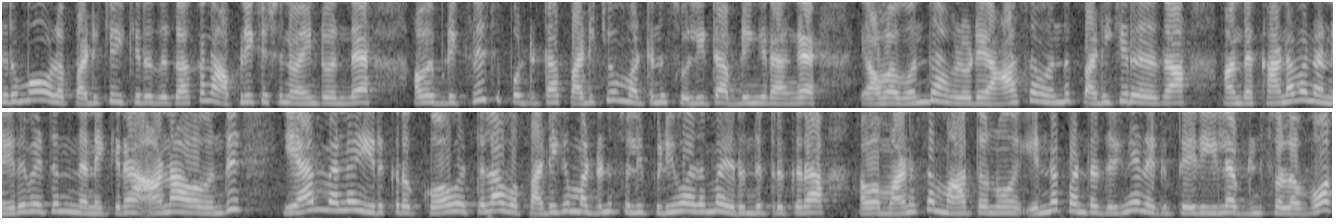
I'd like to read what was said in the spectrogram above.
திரும்பவும் அவளை படிக்க வைக்கிறதுக்காக நான் அப்ளிகேஷன் வாங்கிட்டு வந்தேன். அவள் இப்படி கிழிச்சு போட்டுட்டா படிக்கவும் மாட்டேன்னு சொல்லிட்டா அப்படிங்கிறாங்க. அவள் வந்து அவளுடைய ஆசை வந்து படிக்கிறது தான் அந்த கனவை நான் நிறைவேற்றணும்னு நினைக்கிறேன். ஆனால் அவள் வந்து என் மேலே இருக்கிற கோவத்தில் அவள் படிக்க மாட்டேன்னு சொல்லி பிடிவாதமாக இருந்துட்டு இருக்கிறா அவள் மனசை மாற்றணும் என்ன பண்ணுறதுன்னு எனக்கு தெரியல அப்படின்னு சொல்லவும்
